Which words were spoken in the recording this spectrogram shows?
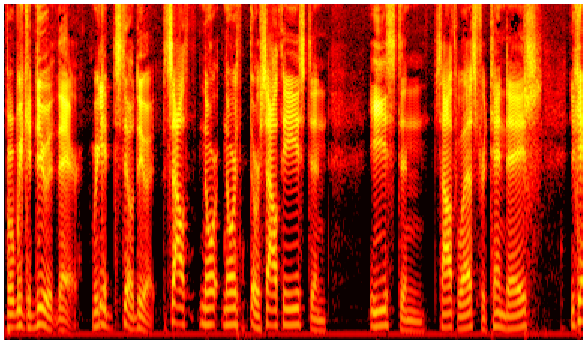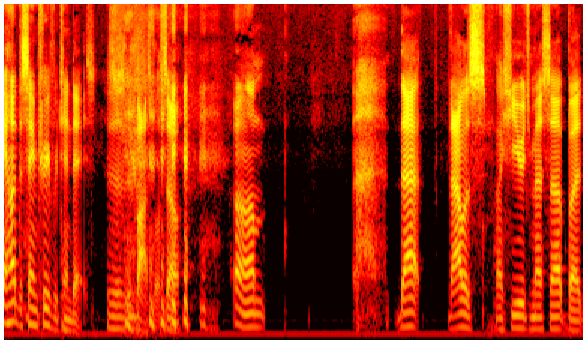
but we could do it there. We could still do it. South, north, north or southeast and east and southwest for 10 days you can't hunt the same tree for 10 days this is impossible so um that that was a huge mess up but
